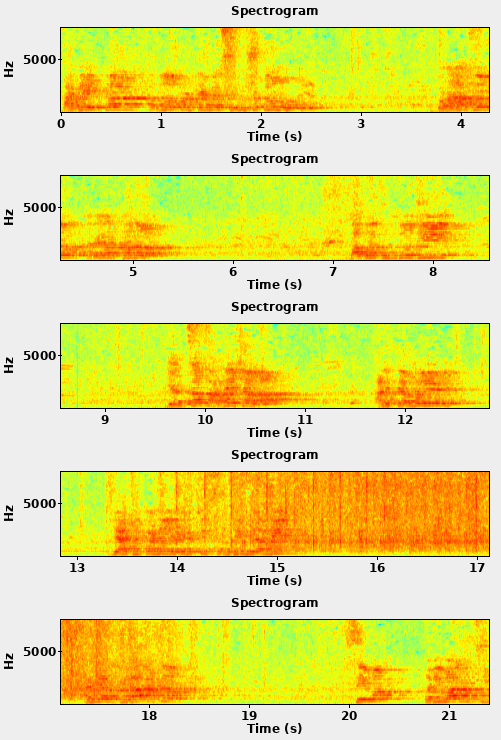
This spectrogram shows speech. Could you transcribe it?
मागे एकदा ठरलं पण त्यावेळेस येऊ शकलो नव्हतो. पण आज खऱ्या अर्थानं बाबा गुंजोजी यांचाच आदेश आला आणि त्यामुळे या ठिकाणी येण्याची संधी मिळाली. आणि या विराट सेवक परिवाराची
